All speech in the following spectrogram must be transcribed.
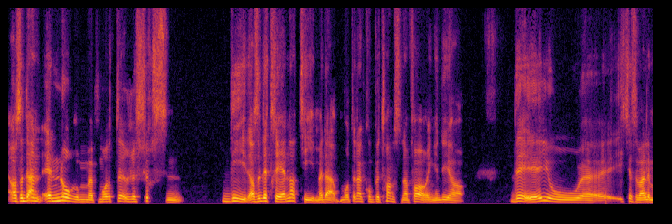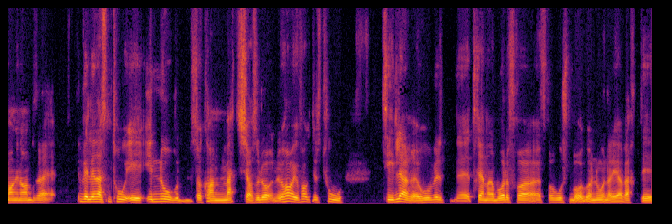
altså den enorme på en måte ressursen de, altså det trenerteamet der, på en måte den kompetansen og erfaringen de har, det er jo eh, ikke så veldig mange andre, vil jeg nesten tro, i, i Norden som kan matche. Altså, du, du, har jo faktisk to tidligere hovedtrenere både fra, fra, Rosenborg, og noen av de har vært i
